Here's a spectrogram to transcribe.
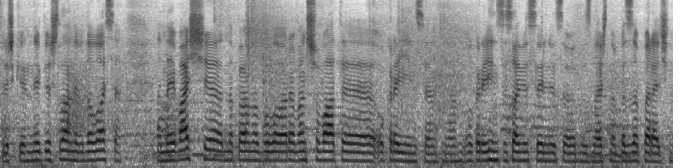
трішки не пішло, не вдалося. А найважче, напевно, було реваншувати українця. Українці самі сильні, це однозначно беззаперечно.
